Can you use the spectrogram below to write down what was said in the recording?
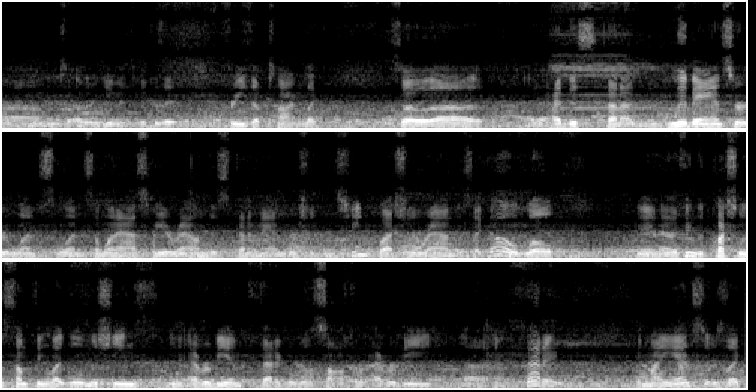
um, to other humans because it frees up time. Like, so uh, I had this kind of glib answer once when someone asked me around this kind of man versus machine question around. It's like, oh well, and I think the question was something like, will machines ever be empathetic, or will software ever be uh, empathetic? And my answer is like,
